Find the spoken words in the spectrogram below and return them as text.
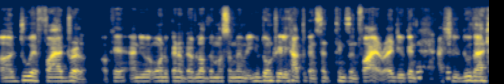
uh, do a fire drill okay? And you want to kind of develop the muscle memory. You don't really have to kind of set things in fire right? You can actually do that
